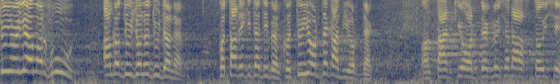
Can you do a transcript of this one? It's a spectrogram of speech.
তুই হইলি আমার ভূত। আমরা দুইজনে দুইটা নেন কই তারে কিতা দিবেন? কই তুই অর্ধেক, আমি অর্ধেক। তার কি অর্ধেক রয়েছে না আসতে হয়েছে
